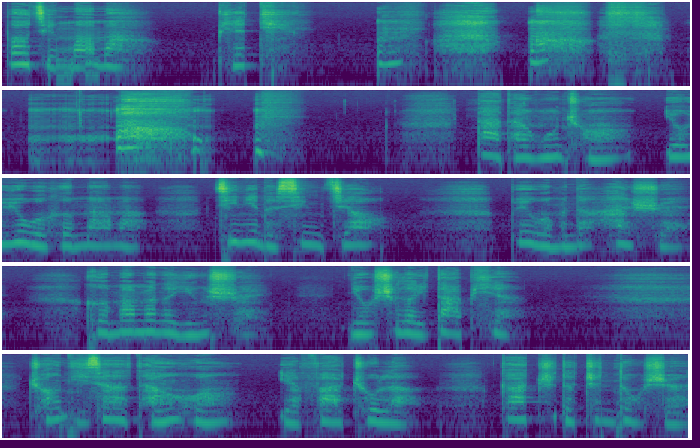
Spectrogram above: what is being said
抱紧妈妈，别停！大弹簧床由于我和妈妈激烈的性交，被我们的汗水和妈妈的饮水流失了一大片。床底下的弹簧也发出了嘎吱的震动声。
